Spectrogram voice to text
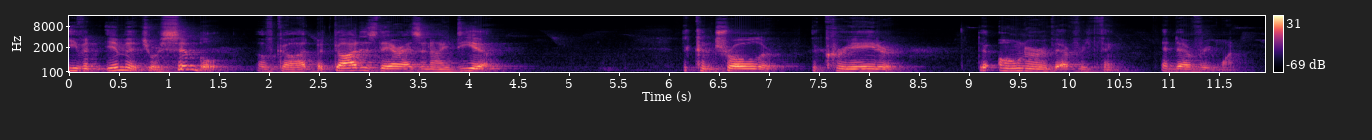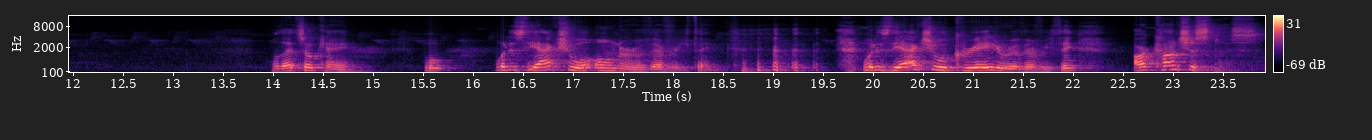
even image or symbol of God, but God is there as an idea the controller, the creator, the owner of everything and everyone. Well, that's okay. Well, what is the actual owner of everything? what is the actual creator of everything? Our consciousness.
